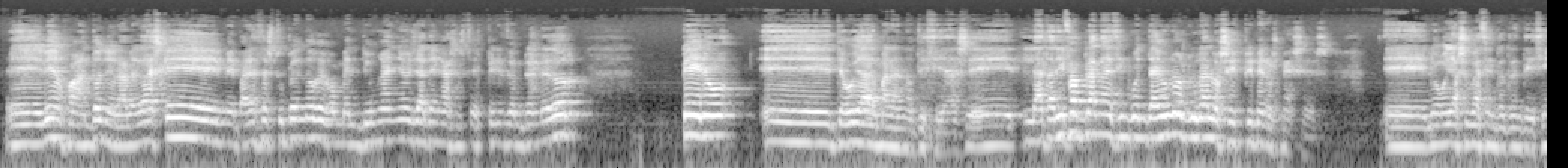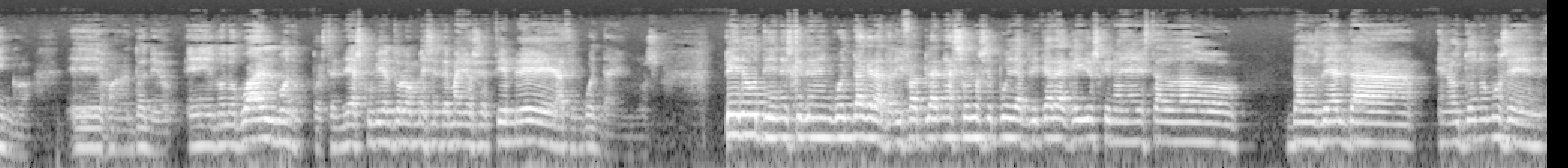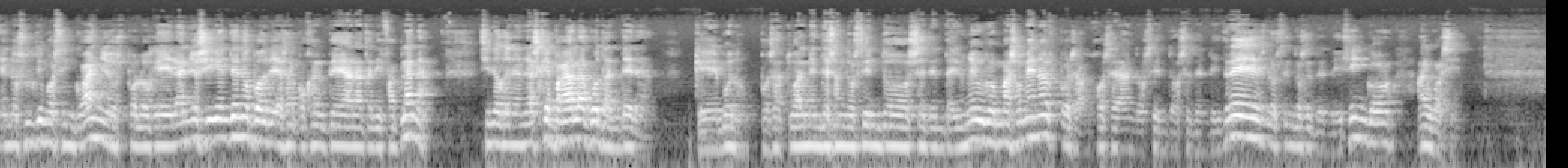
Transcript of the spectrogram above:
Eh, bien, Juan Antonio, la verdad es que me parece estupendo que con 21 años ya tengas este espíritu emprendedor, pero eh, te voy a dar malas noticias. Eh, la tarifa plana de 50 euros dura los seis primeros meses, luego ya sube a 135. Eh, Juan Antonio, con lo cual, bueno, pues tendrías cubierto los meses de mayo a septiembre a 50 euros. Pero tienes que tener en cuenta que la tarifa plana solo se puede aplicar a aquellos que no hayan estado dado, dados de alta en autónomos en, en, los últimos cinco años, por lo que el año siguiente no podrías acogerte a la tarifa plana, sino que tendrás que pagar la cuota entera, que bueno, pues actualmente son 271 euros más o menos, pues a lo mejor serán 273, 275, algo así.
